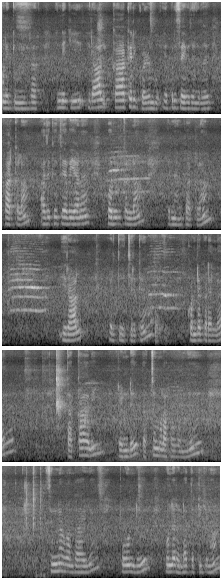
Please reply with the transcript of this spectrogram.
வலைக்கும் இன்றைக்கி இறால் காக்கரி குழம்பு எப்படி செய்வதுங்கிறது பார்க்கலாம். அதுக்கு தேவையான பொருட்கள்லாம் என்னென்னு பார்க்கலாம். இறால் எடுத்து வச்சுருக்கேன். கொண்டக்கடலை தக்காளி ரெண்டு பச்சை மிளகாய் ஒன்று சின்ன வெங்காயம் பூண்டு ஒன்று ரெண்டாக தட்டிக்கலாம்.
